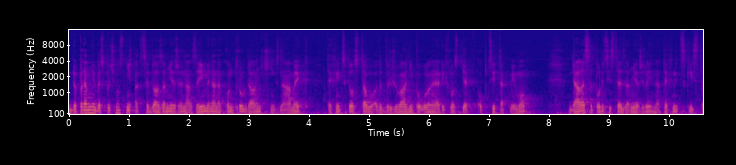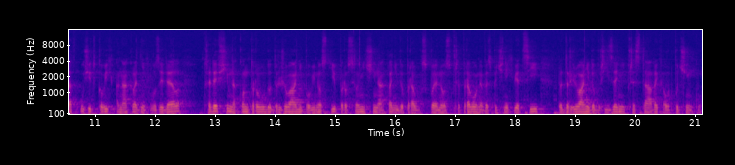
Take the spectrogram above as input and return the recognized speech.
Dopravně bezpečnostní akce byla zaměřena zejména na kontrolu dálničních známek, technického stavu a dodržování povolené rychlosti jak v obci, tak mimo. Dále se policisté zaměřili na technický stav užitkových a nákladních vozidel, především na kontrolu dodržování povinností pro silniční nákladní dopravu spojenou s přepravou nebezpečných věcí, dodržování dob řízení, přestávek a odpočinku.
